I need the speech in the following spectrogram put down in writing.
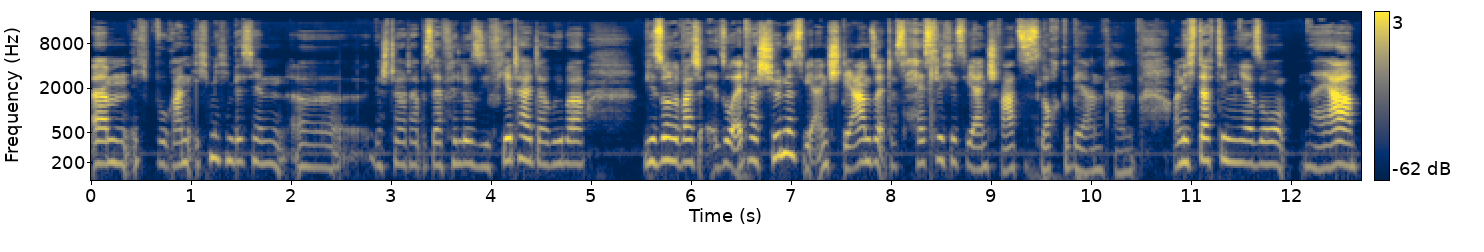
Ähm, ich, woran ich mich ein bisschen äh, gestört habe, ist er philosophiert halt darüber, wie so, was, so etwas Schönes wie ein Stern, so etwas Hässliches wie ein schwarzes Loch gebären kann. Und ich dachte mir so, naja,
